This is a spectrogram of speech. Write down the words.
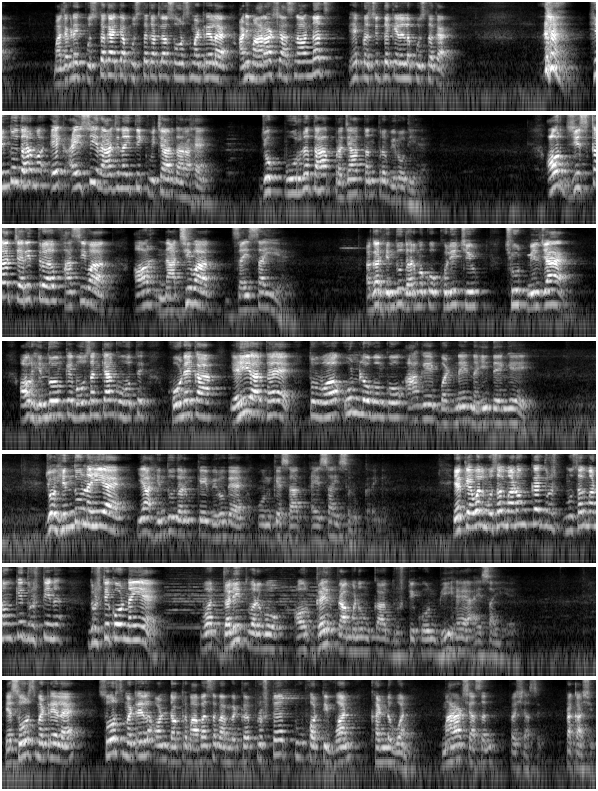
माझ्याकडे एक पुस्तक आहे त्या पुस्तकातला सोर्स मटेरियल आहे आणि महाराष्ट्र शासनानंच हे प्रसिद्ध केलेलं पुस्तक आहे. हिंदू धर्म एक ऐसी राजनैतिक विचारधारा है जो पूर्णतः प्रजातंत्र विरोधी है. और जिसका चरित्र फांसीवाद और नाजीवाद जैसा ही है. अगर हिंदू धर्म को खुली छूट छूट मिल जाए और हिंदुओं के बहुसंख्यक होते होने का यही अर्थ है तो वह उन लोगों को आगे बढ़ने नहीं देंगे। जो हिंदू नहीं है या हिंदू धर्म के विरुद्ध है, उनके साथ ऐसा ही सलूक करेंगे। यह केवल मुसलमानों के मुसलमानों की दृष्टि दृष्टिकोण नहीं है, वह दलित वर्गों और गैर ब्राह्मणों का दृष्टिकोण भी है, ऐसा ही है। यह सोर्स मटेरियल है। Source material on doctor Babasaheb Ambedkar, पृष्ठ टू फॉर्टी वन खंड वन महाराष्ट्र शासन प्रशासन प्रकाशित.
